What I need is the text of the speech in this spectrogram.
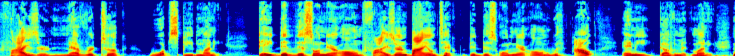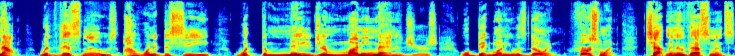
Pfizer never took warp speed money. They did this on their own. Pfizer and BioNTech did this on their own without any government money. Now, with this news, I wanted to see what the major money managers or big money was doing. First one Chapman Investments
